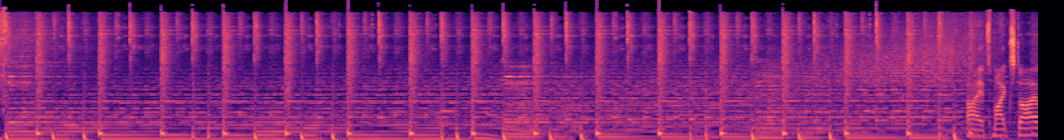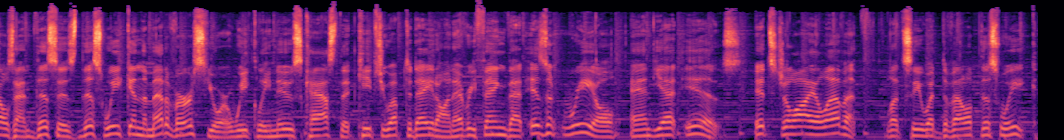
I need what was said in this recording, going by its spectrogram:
Hi, it's Mike Stiles, and this is This Week in the Metaverse, your weekly newscast that keeps you up to date on everything that isn't real and yet is. It's July 11th. Let's see what developed this week.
